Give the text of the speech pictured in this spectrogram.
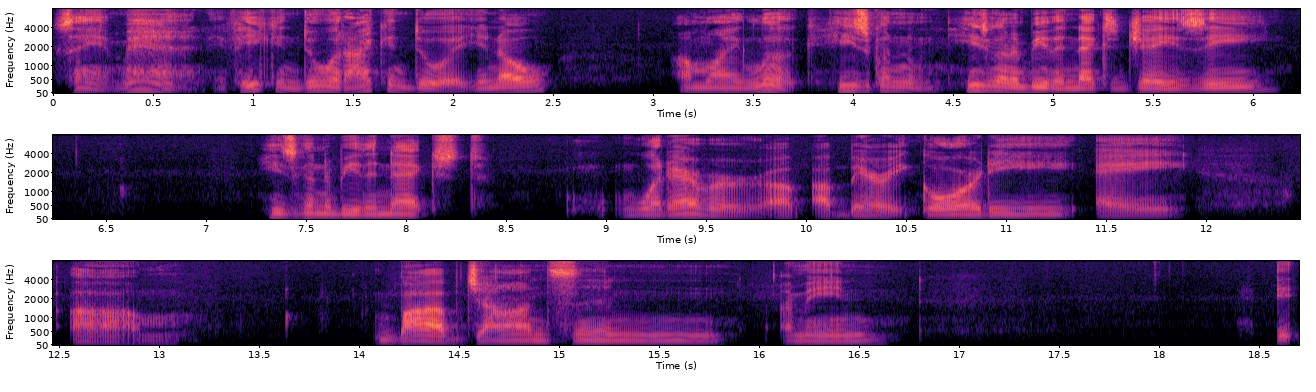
saying, "Man, if he can do it, I can do it." You know, I'm like, "Look, he's gonna he's gonna be the next Jay Z. He's gonna be the next whatever a, a Berry Gordy, a um, Bob Johnson. I mean, it,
